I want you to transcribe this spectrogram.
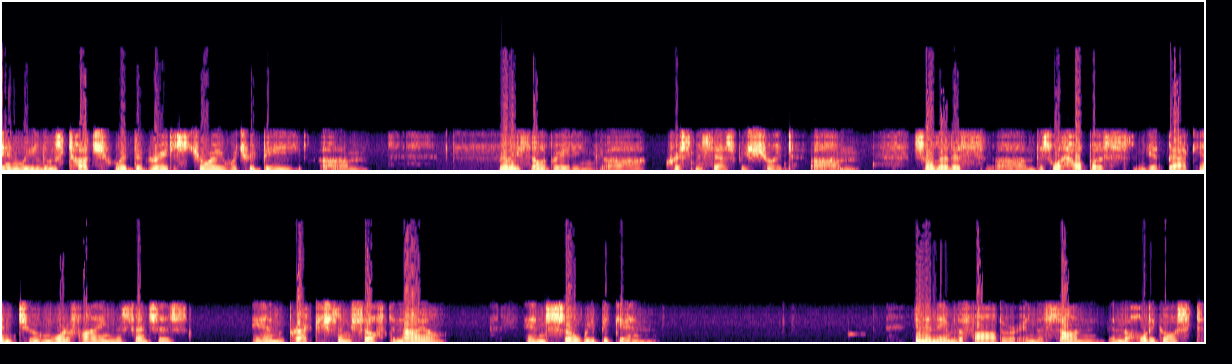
and we lose touch with the greatest joy, which would be um, really celebrating uh, Christmas as we should. Um, so let us, um, this will help us get back into mortifying the senses and practicing self denial. And so we begin. In the name of the Father, and the Son, and the Holy Ghost.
